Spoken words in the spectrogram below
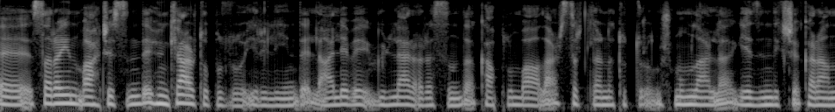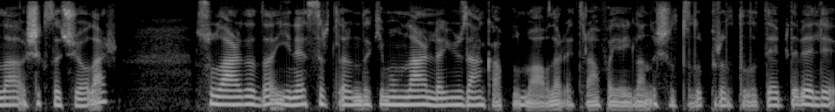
e, sarayın bahçesinde hünkâr topuzu iriliğinde lale ve güller arasında kaplumbağalar sırtlarına tutturulmuş mumlarla gezindikçe karanlığa ışık saçıyorlar. Sularda da yine sırtlarındaki mumlarla yüzen kaplumbağalar etrafa yayılan ışıltılı pırıltılı debdebeli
